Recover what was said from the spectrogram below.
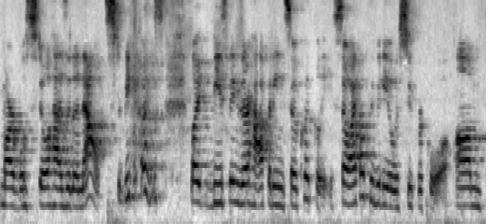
Marvel still hasn't announced because like these things are happening so quickly. So I thought the video was super cool. Um,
